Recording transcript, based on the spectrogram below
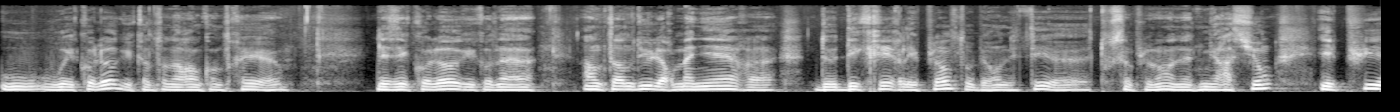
ou, écologues. Et quand on a rencontré euh, les écologues et qu'on a entendu leur manière euh, de décrire les plantes, ben on était euh, tout simplement en admiration. Et puis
